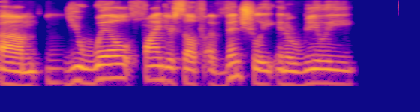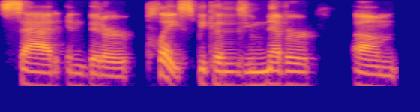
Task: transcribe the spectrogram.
um, you will find yourself eventually in a really sad and bitter place because you never um,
